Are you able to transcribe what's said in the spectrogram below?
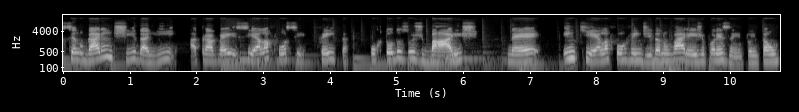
sendo garantida ali através se ela fosse feita por todos os bares, né, em que ela for vendida no varejo, por exemplo. Então,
